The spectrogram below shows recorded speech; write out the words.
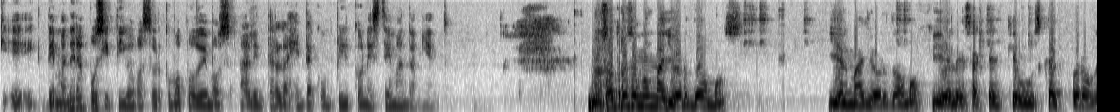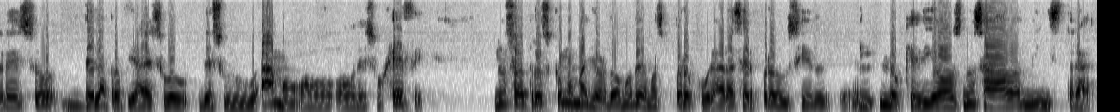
eh, de manera positiva, pastor, ¿cómo podemos alentar a la gente a cumplir con este mandamiento? Nosotros somos mayordomos y el mayordomo fiel es aquel que busca el progreso de la propiedad de su, de su amo o, de su jefe. Nosotros como mayordomos debemos procurar hacer producir lo que Dios nos ha dado a administrar.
